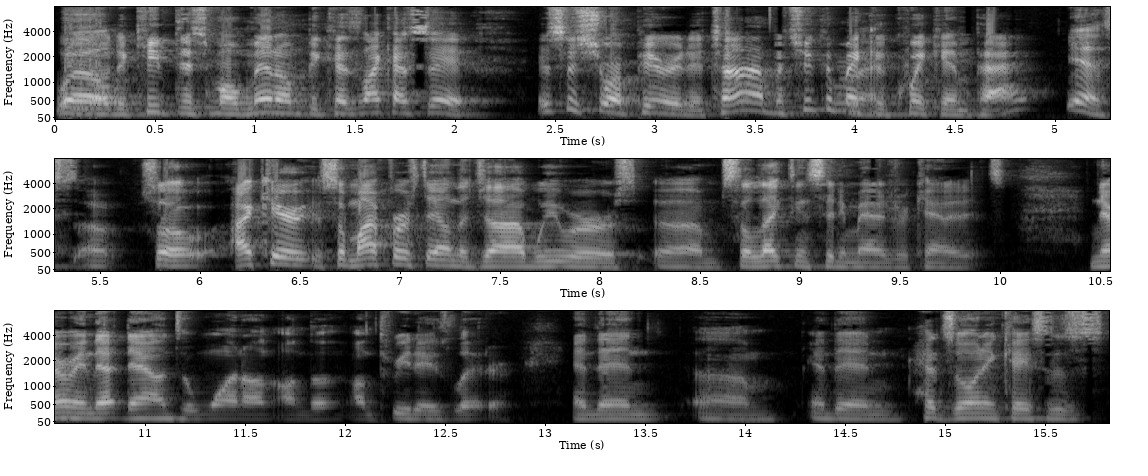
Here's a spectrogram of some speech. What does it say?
Well, Well- to keep this momentum, because like I said, it's a short period of time, but you can make a quick impact. Yes. Uh, so I carry. So my first day on the job, we were um, selecting city manager candidates, narrowing that down to one on, on the on three days later, and then um, and then had zoning cases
